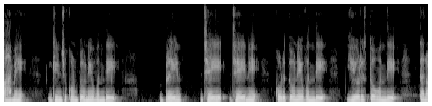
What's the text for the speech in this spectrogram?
ఆమె గింజుకుంటూనే ఉంది. బ్రెయిన్ జై జైని కొడుతూనే ఉంది. ఏడుస్తూ ఉంది. తన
